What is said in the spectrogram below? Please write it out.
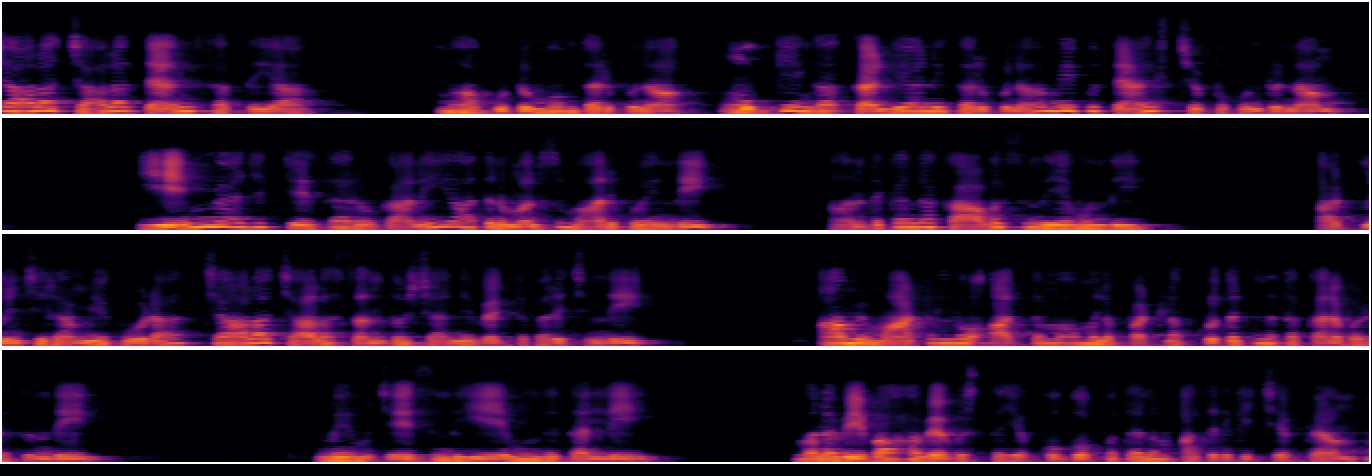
చాలా చాలా థ్యాంక్స్ అత్తయ్య. మా కుటుంబం తరపున ముఖ్యంగా కళ్యాణి తరపున మీకు థ్యాంక్స్ చెప్పుకుంటున్నాం. ఏం మ్యాజిక్ చేశారో కానీ అతని మనసు మారిపోయింది. అంతకన్నా కావాల్సింది ఏముంది? అట్నుంచి రమ్య కూడా చాలా చాలా సంతోషాన్ని వ్యక్తపరిచింది. ఆమె మాటల్లో అత్తమామల పట్ల కృతజ్ఞత కనబడుతుంది. మేము చేసింది ఏముంది తల్లి? మన వివాహ వ్యవస్థ యొక్క గొప్పతనం అతనికి చెప్పాం.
